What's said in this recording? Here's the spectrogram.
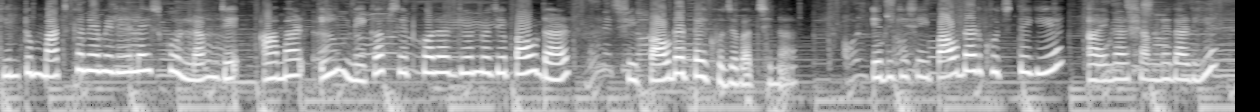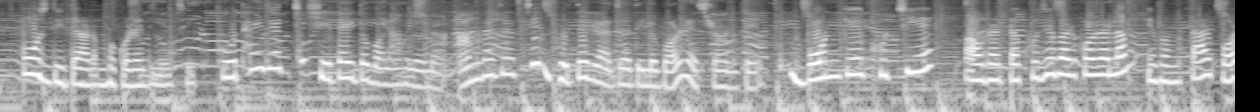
কিন্তু মাঝখানে আমি রিয়েলাইজ করলাম যে আমার এই মেকআপ সেট করার জন্য যে পাউডার সেই পাউডারটাই খুঁজে পাচ্ছি না। এদিকে সেই পাউডার খুঁজতে গিয়ে আয়নার সামনে দাঁড়িয়ে পোজ দিতে আরম্ভ করে দিয়েছি। কোথায় যাচ্ছি সেটাই তো বলা হলো না। আমরা যাচ্ছি ভূতের রাজা দিল বর রেস্টুরেন্টে বোনকে খুঁচিয়ে পাউডারটা খুঁজে বার করালাম এবং তারপর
